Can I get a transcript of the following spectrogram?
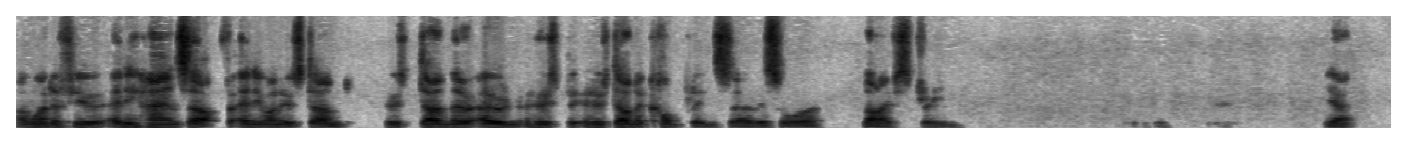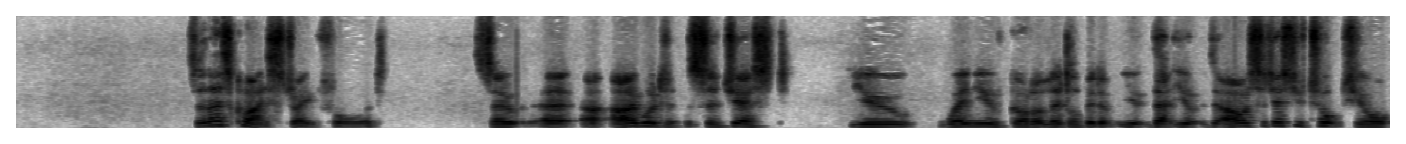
I wonder if you any hands up for anyone who's done who's done their own who's who's done a compline service or a live stream. Yeah. So that's quite straightforward. So uh, I- would suggest you, when you've got a little bit of you, that you, I would suggest you talk to your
